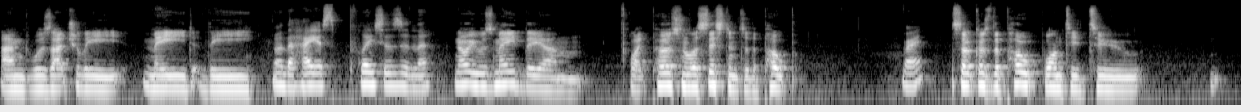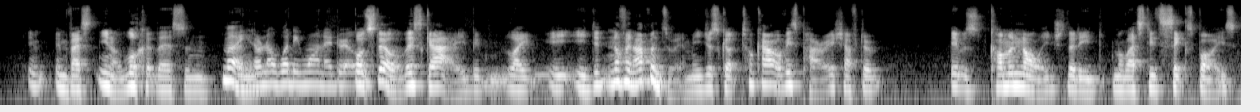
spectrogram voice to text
and was actually made the One of the highest places in the no, he was made the um, like personal assistant to the Pope. right? So because the Pope wanted to invest, you know, look at this and Well, and- you don't know what he wanted really. But still, this guy, like, he, he didn't nothing happened to him. He just got took out of his parish after it was common knowledge that he'd molested six boys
